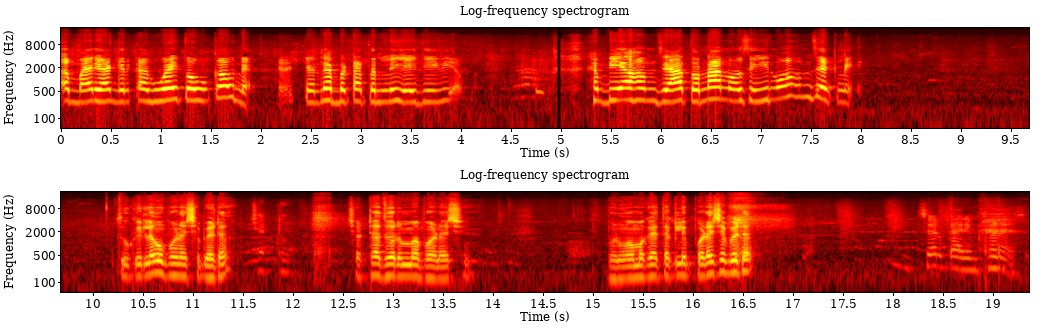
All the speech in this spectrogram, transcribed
આ મારી આગળ કાંક હોય તો હું કહું ને કે લે બટા તને લઈ આવી દેવી. એમ બે સમજે આ તો નાનો છે એ નો સમજે કે નહીં? તું કેટલામાં ભણે છે બેટા? છઠ્ઠા. ધોરણમાં ભણે છે. ભણવામાં કઈ તકલીફ પડે છે બેટા? સરકારી ભણે છે.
